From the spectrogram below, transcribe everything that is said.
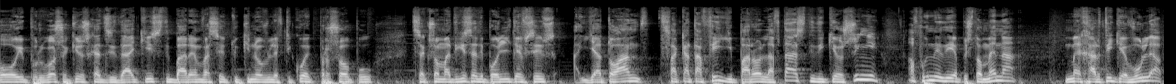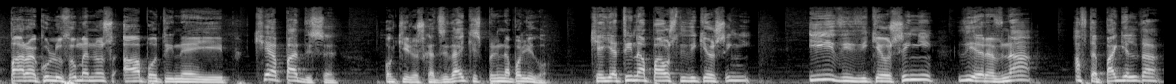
ο Υπουργός, ο κ. Χατζηδάκης, στην παρέμβαση του κοινοβουλευτικού εκπροσώπου της εξωματικής αντιπολίτευσης για το αν θα καταφύγει παρόλα αυτά στη δικαιοσύνη, αφού είναι διαπιστωμένα με χαρτί και βούλα, παρακολουθούμενος από την ΕΕΠ. Και απάντησε ο κ. Χατζηδάκης πριν από λίγο. Και γιατί να πάω στη δικαιοσύνη, ήδη η δικαιοσύνη διερευνά αυτεπάγγελτα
